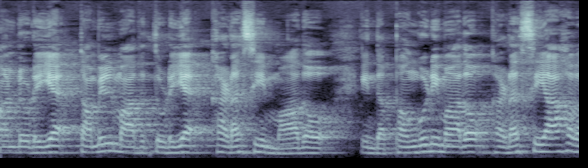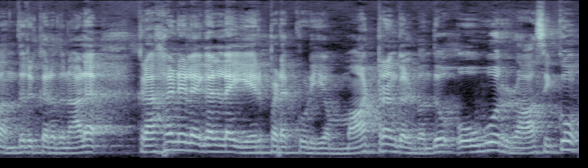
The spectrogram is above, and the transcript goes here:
ஆண்டுடைய தமிழ் மாதத்துடைய கடைசி மாதம். இந்த பங்குனி மாதம் கடைசியாக வந்திருக்கிறதுனால கிரகநிலைகளில் ஏற்படக்கூடிய மாற்றங்கள் வந்து ஒவ்வொரு ராசிக்கும்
